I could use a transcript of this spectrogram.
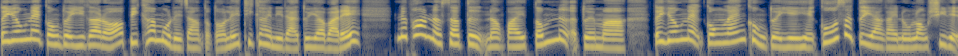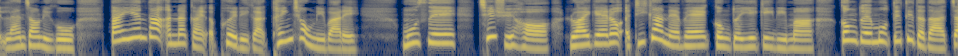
တရုတ်နဲ့ကုန်သွယ်ရေးကတော့ပြီးခတ်မှုတွေကြောင့်တော်တော်လေးထိခိုက်နေတာတွေ့ရပါတယ်။နှစ်ဖက်နှစ်ဆက်တဲ့နောက်ပိုင်း၃နှစ်အတွင်းမှာတရုတ်နဲ့ကုန်လန်းကုန်သွယ်ရေးရဲ့60ရာခိုင်နှုန်းလောက်ရှိတဲ့လမ်းကြောင်းတွေကိုတိုင်းရင်းသားအနက်ကိုင်အဖွဲ့တွေကထိန်းချုပ်နေပါတယ်။မူစေချစ်ရွှေဟော်လွိုင်ကယ်တို့အဓိကနယ်ဘဲကုန်သွယ်ရေးကိန်းဒီမှာကုန်သွယ်မှုတိတိတတ်တာကျ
